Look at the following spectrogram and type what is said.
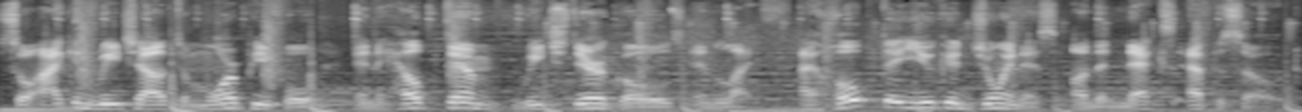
so I can reach out to more people and help them reach their goals in life. I hope that you could join us on the next episode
